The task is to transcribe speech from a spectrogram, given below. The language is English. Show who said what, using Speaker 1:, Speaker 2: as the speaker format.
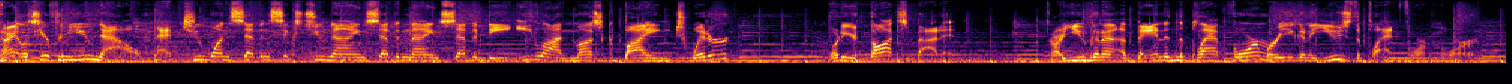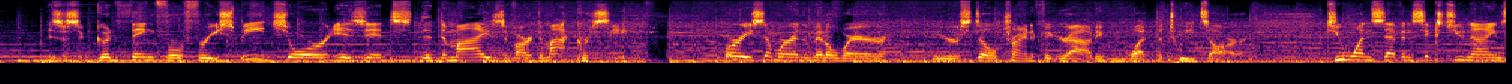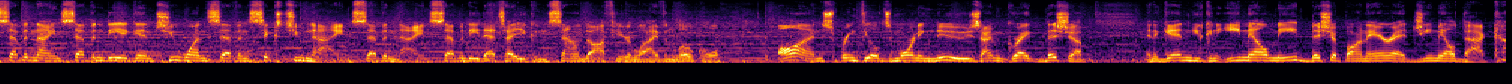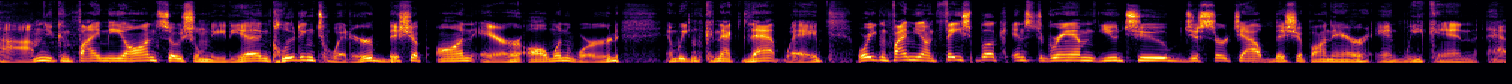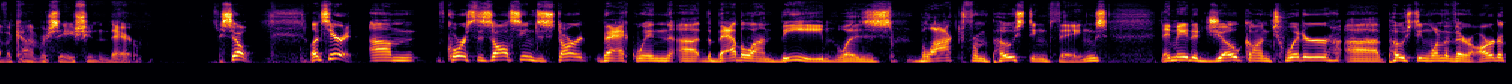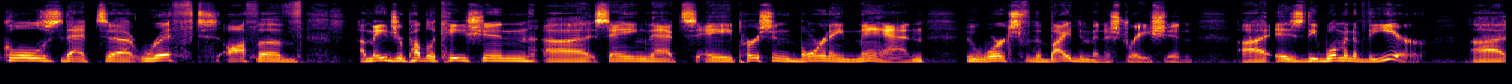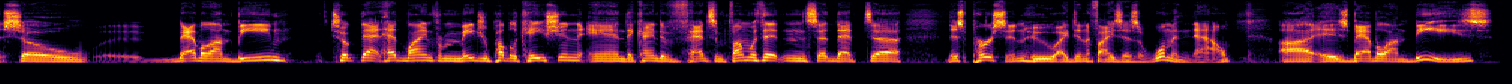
Speaker 1: All right, let's hear from you now at 217 629 7970. Elon Musk buying Twitter. What are your thoughts about it? Are you going to abandon the platform or are you going to use the platform more? Is this a good thing for free speech or is it the demise of our democracy? Or are you somewhere in the middle where you're still trying to figure out even what the tweets are? 217 629 7970. Again, 217 629 7970. That's how you can sound off here live and local on Springfield's Morning News. I'm Greg Bishop. And again, you can email me, bishoponair at gmail.com. You can find me on social media, including Twitter, Bishop on Air, all one word, and we can connect that way. Or you can find me on Facebook, Instagram, YouTube. Just search out Bishop on Air and we can have a conversation there. So let's hear it. Um, of course, this all seemed to start back when uh, the Babylon Bee was blocked from posting things. They made a joke on Twitter, uh, posting one of their articles that uh, riffed off of a major publication uh, saying that a person born a man who works for the Biden administration uh, is the woman of the year. Uh, so Babylon Bee took that headline from a major publication and they kind of had some fun with it and said that uh, this person, who identifies as a woman now, uh, is Babylon Bee's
